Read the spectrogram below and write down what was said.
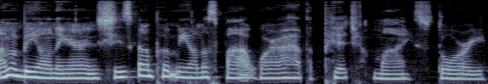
I'm going to be on there and she's going to put me on the spot where I have to pitch my story.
